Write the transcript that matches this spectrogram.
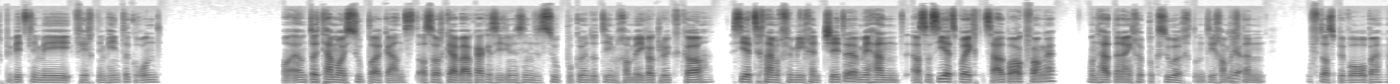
Ich bin ein bisschen mehr vielleicht im Hintergrund. Äh, Und dort haben wir uns super ergänzt. Also ich glaube auch gegenseitig, wir sind ein super Gründerteam. Ich habe mega Glück gehabt. Sie hat sich nämlich für mich entschieden. Wir haben, also sie hat das Projekt selber angefangen und hat dann eigentlich jemanden gesucht. Und ich habe mich Ja. dann auf das beworben.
